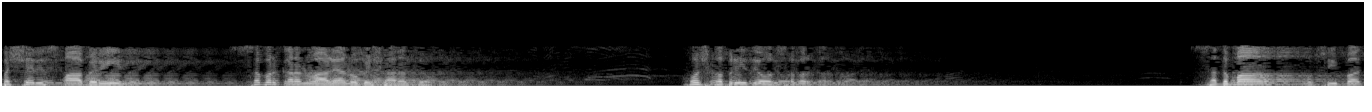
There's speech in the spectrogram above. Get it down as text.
بشر اسقابرین صبر کرن والوں بشارت دو۔ خوشخبری دو صبر کرن والے صدمہ، مصیبت،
